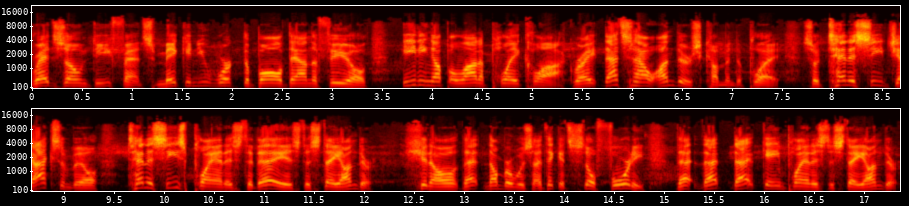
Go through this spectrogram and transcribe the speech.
red zone defense, making you work the ball down the field, eating up a lot of play clock, right? That's how unders come into play. So Tennessee, Jacksonville, Tennessee's plan is today is to stay under. You know, that number was I think it's still 40. That that that game plan is to stay under.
